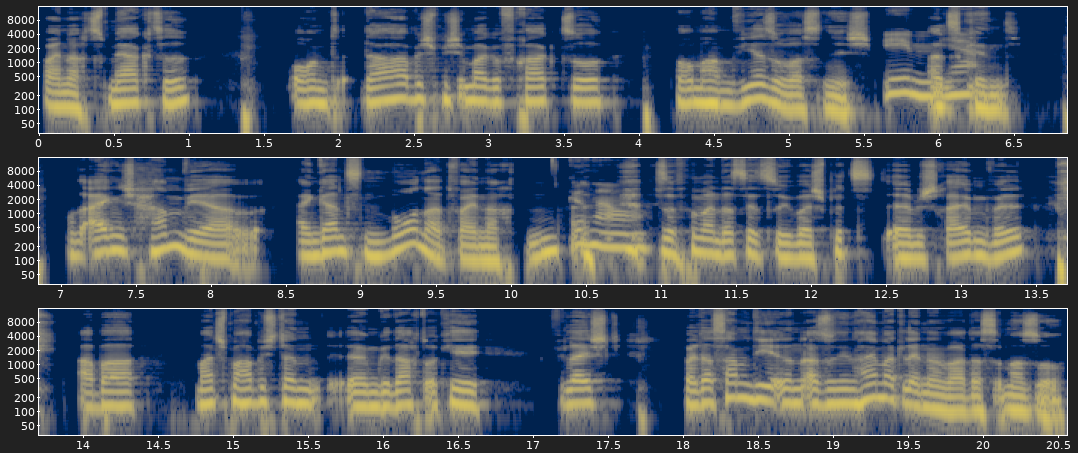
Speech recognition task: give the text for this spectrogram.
Weihnachtsmärkte. Und da habe ich mich immer gefragt, so, warum haben wir sowas nicht Eben, als ja. Kind? Und eigentlich haben wir einen ganzen Monat Weihnachten. Genau. Also wenn man das jetzt so überspitzt äh, beschreiben will. Aber manchmal habe ich dann ähm, gedacht, okay, vielleicht, weil das haben die, in, also in den Heimatländern war das immer so,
